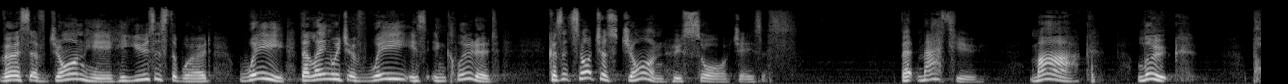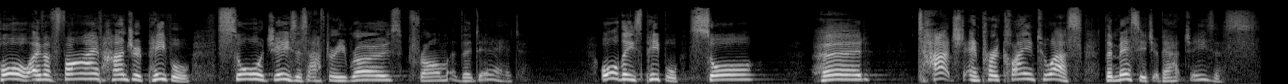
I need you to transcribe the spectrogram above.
verse of John here, he uses the word we. The language of we is included because it's not just John who saw Jesus, but Matthew, Mark, Luke, Paul, over 500 people saw Jesus after he rose from the dead. All these people saw, heard, touched, and proclaimed to us the message about Jesus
